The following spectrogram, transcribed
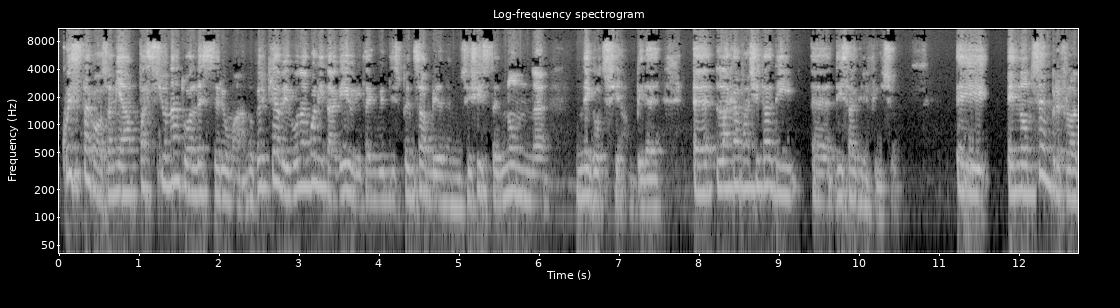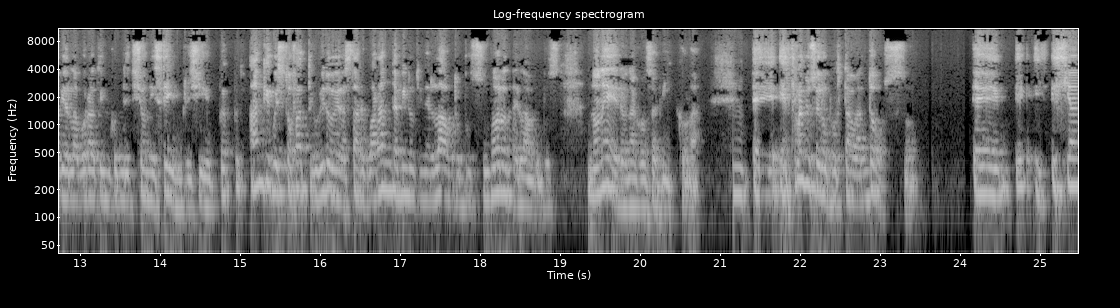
Questa cosa mi ha appassionato all'essere umano perché aveva una qualità che io ritengo indispensabile nel musicista e non negoziabile, eh, la capacità di, eh, di sacrificio. E, e non sempre Flavio ha lavorato in condizioni semplici, anche questo fatto che lui doveva stare 40 minuti nell'autobus, un'ora nell'autobus, non era una cosa piccola. Mm. e, e, Flavio se lo portava addosso. E, e, e siamo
